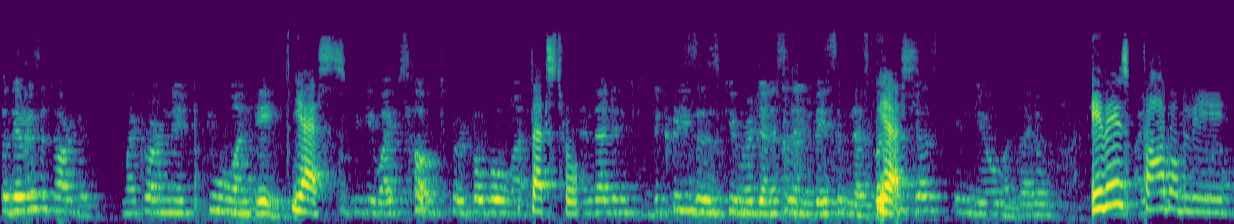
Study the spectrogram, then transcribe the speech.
so there is a target, microRNA 218, Yes, completely wipes out Robo one. that's true. And that in- decreases tumorigenesis and invasiveness. But Yes. just in gliomas. I don't. It is I probably. don't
